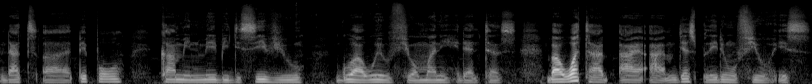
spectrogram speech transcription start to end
that uh, people come in, maybe deceive you, go away with your money, then things. But what I, I I'm just pleading with you is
